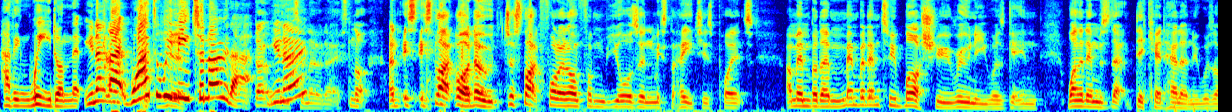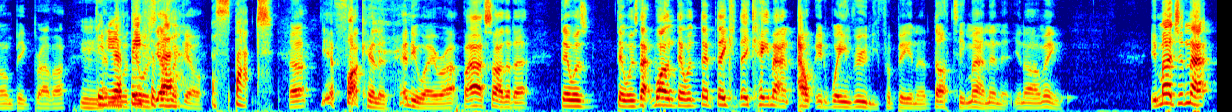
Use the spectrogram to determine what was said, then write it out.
having weed on them you know like why do we Yeah. need to know that Don't you need know to know that. It's not, and it's it's like oh no, just like following on from yours and Mr H's points. I remember them. Remember them two Bosch who Rooney was getting. One of them was that dickhead Helen who was on Big Brother. Mm. And didn't you there have was- there beef was with the other a, girl. a spat Huh? Yeah, fuck Helen. Anyway, right. But outside of that, there was there was that one. There was they they, they came out and outed Wayne Rooney for being a dirty man, innit? You know what I mean? Imagine that.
